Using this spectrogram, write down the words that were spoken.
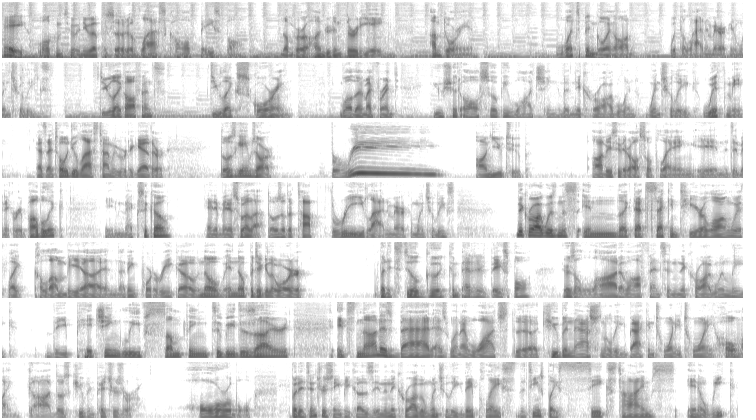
Hey, welcome to a new episode of Last Call Baseball, number 138. I'm Dorian. What's been going on with the Latin American Winter Leagues? Do you like offense? Do you like scoring? Well, then, my friend, you should also be watching the Nicaraguan Winter League with me. As I told you last time we were together, those games are free on YouTube. Obviously, they're also playing in the Dominican Republic in Mexico, and in Venezuela. Those are the top three Latin American Winter Leagues. Nicaragua was in, this, in like that second tier, along with like Colombia and I think Puerto Rico. No, in no particular order, but it's still good competitive baseball. There's a lot of offense in the Nicaraguan league. The pitching leaves something to be desired. It's not as bad as when I watched the Cuban National League back in 2020. Oh my God, those Cuban pitchers are horrible. But it's interesting because in the Nicaraguan Winter League, they play the teams play six times in a week,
